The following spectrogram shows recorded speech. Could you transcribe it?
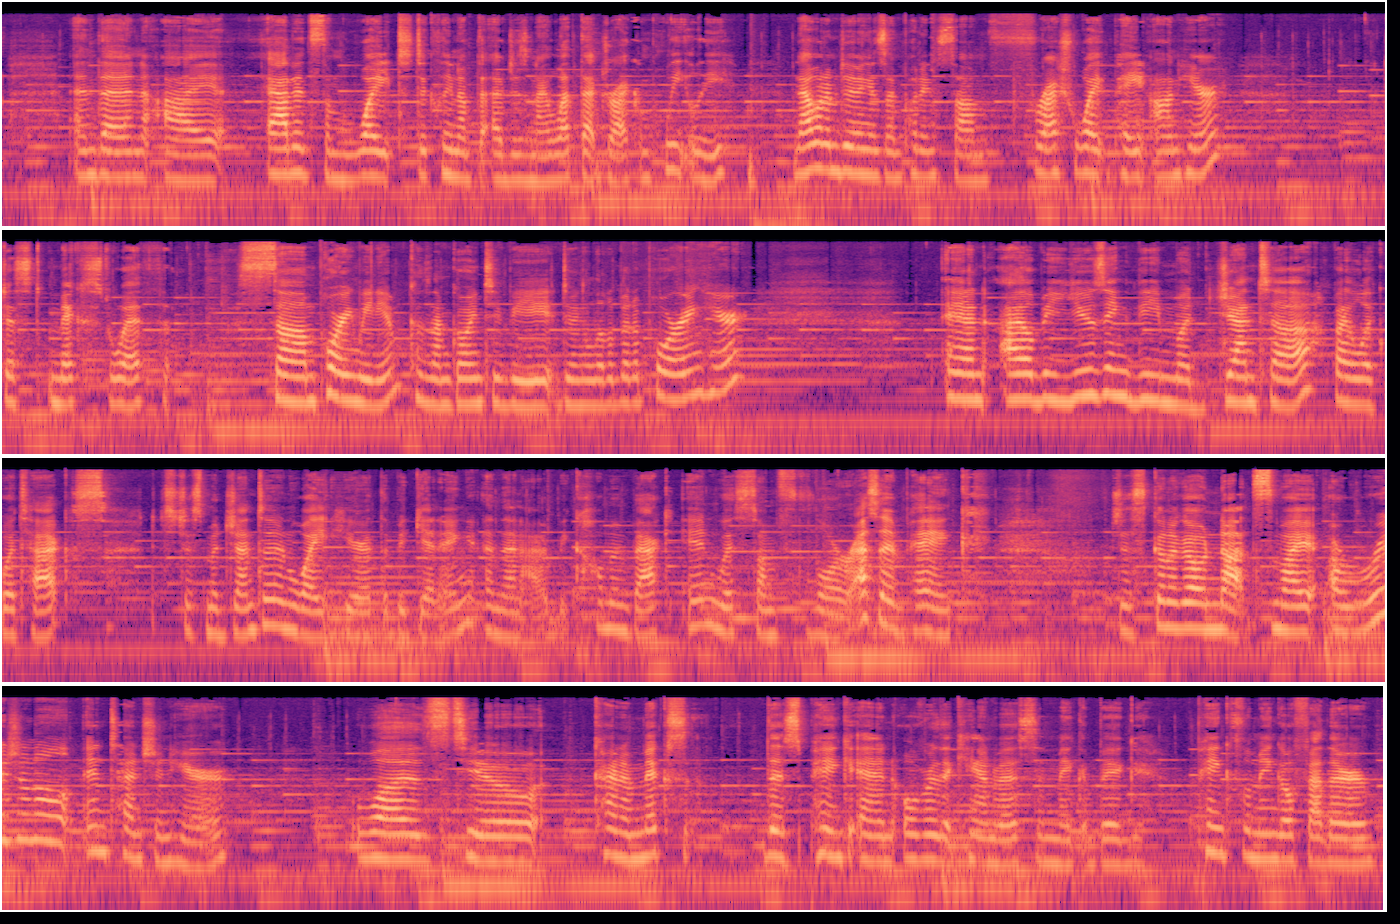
And then I added some white to clean up the edges and I let that dry completely. Now what I'm doing is I'm putting some fresh white paint on here, just mixed with some pouring medium because I'm going to be doing a little bit of pouring here. And I'll be using the Magenta by Liquitex it's just magenta and white here at the beginning, and then I would be coming back in with some fluorescent pink. Just gonna go nuts. My original intention here was to kind of mix this pink in over the canvas and make a big pink flamingo feather,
